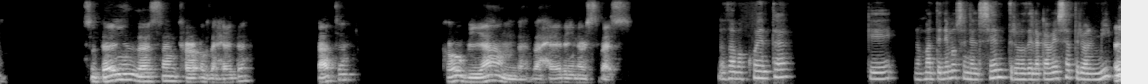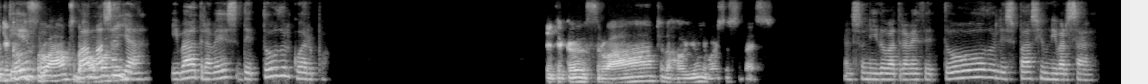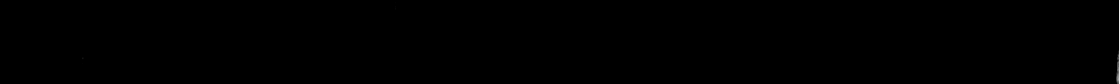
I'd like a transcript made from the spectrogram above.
stay in the center of the head, but go beyond the head inner space. Nos damos cuenta que nos mantenemos en el centro de la cabeza, pero al mismo It tiempo va más allá y va a través de todo el cuerpo. It goes throughout the whole universe space. El sonido va a través de todo el espacio universal. When the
